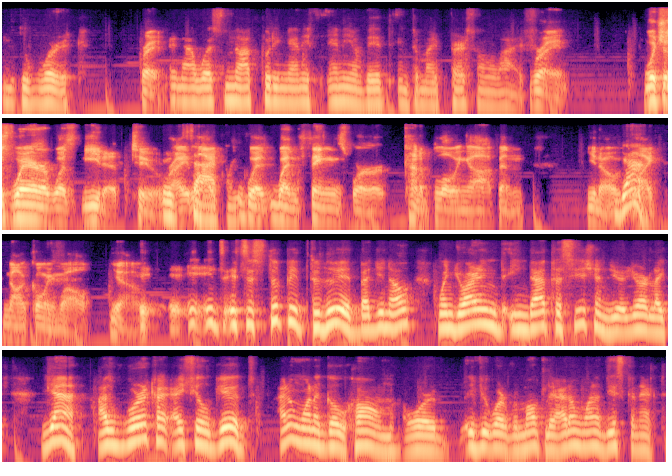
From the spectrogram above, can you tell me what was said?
into work. Right. And I was not putting any any of it into my personal life. Right. Which is where it was needed too, right? Exactly. Like when when things were kind of blowing up and you know, Yeah. like not going well. Yeah. It, it, it's it's a stupid to do it, but you know, when you are in in that position, you're you're like, yeah, at work I, I feel good. I don't want to go home, or if you work remotely, I don't want to disconnect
